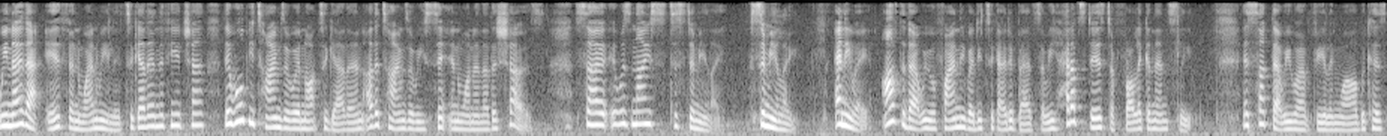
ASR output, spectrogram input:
We know that if and when we live together in the future, there will be times where we're not together and other times where we sit in one another's shows. So it was nice to stimulate, simulate. Anyway, after that, we were finally ready to go to bed, so we head upstairs to frolic and then sleep. It sucked that we weren't feeling well because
